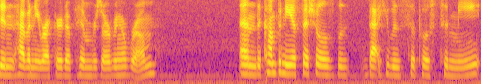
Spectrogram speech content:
didn't have any record of him reserving a room and the company officials with, that he was supposed to meet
